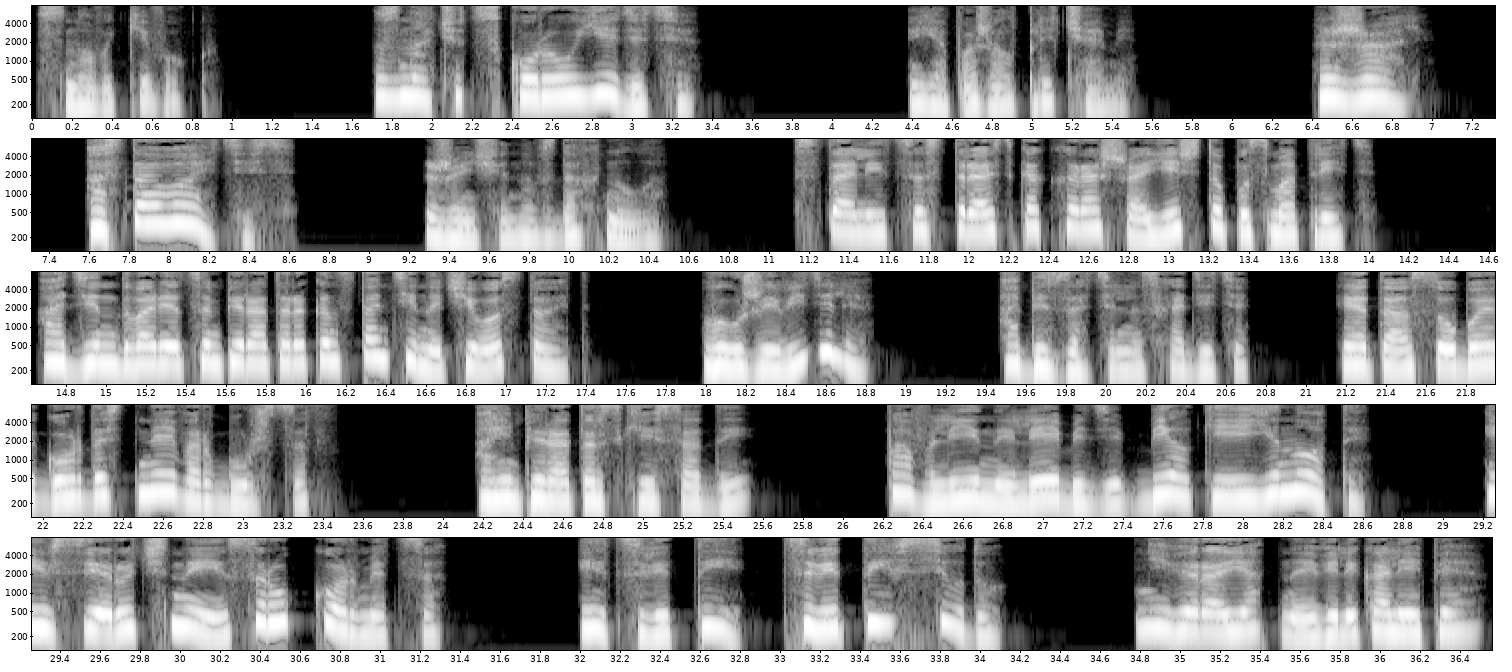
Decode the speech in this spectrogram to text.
Снова кивок. «Значит, скоро уедете?» Я пожал плечами. «Жаль. Оставайтесь!» Женщина вздохнула. «Столица страсть как хороша, есть что посмотреть. Один дворец императора Константина чего стоит? Вы уже видели? Обязательно сходите. Это особая гордость нейвербуржцев. А императорские сады? Павлины, лебеди, белки и еноты. И все ручные, с рук кормятся. И цветы, цветы всюду. Невероятное великолепие.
